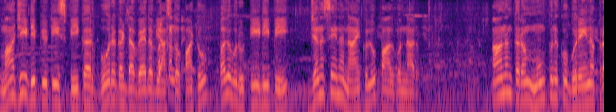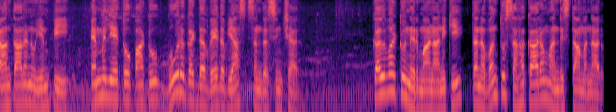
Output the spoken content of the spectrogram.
మాజీ డిప్యూటీ స్పీకర్ బూరగడ్డ వేదవ్యాస్తో పాటు పలువురు టీడీపీ జనసేన నాయకులు పాల్గొన్నారు. అనంతరం ముంపునకు గురైన ప్రాంతాలను ఎంపీ ఎమ్మెల్యేతో పాటు బూరగడ్డ వేదవ్యాస్ సందర్శించారు. కల్వర్టు నిర్మాణానికి తన వంతు సహకారం అందిస్తామన్నారు.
